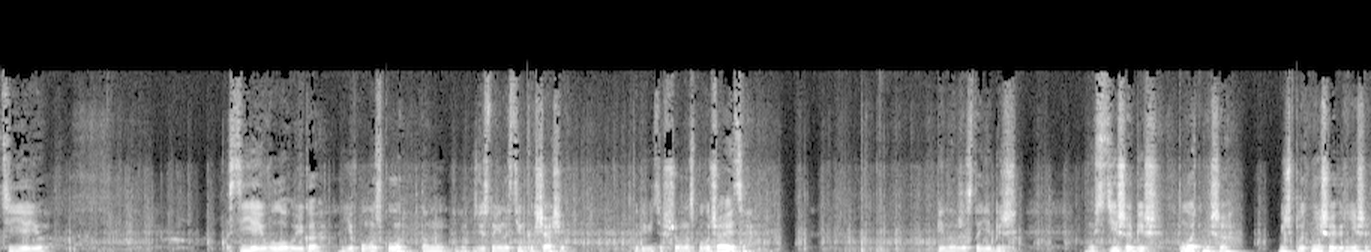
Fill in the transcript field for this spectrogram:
цією з цією вологою, яка є в помазку, там, ну, звісно, і на стінках чаші. Подивіться, що у нас виходить. Піна вже стає більш густіша, більш плотніша, більш плотніша, вірніше.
